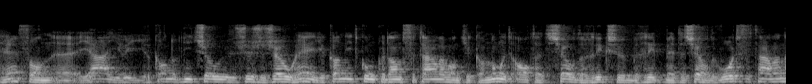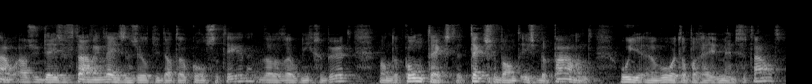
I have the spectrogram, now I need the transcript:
Van uh, ja, je, je kan het niet zo, zo, zo. Hè, je kan niet concordant vertalen, want je kan nooit altijd hetzelfde Griekse begrip met hetzelfde woord vertalen. Nou, als u deze vertaling leest, dan zult u dat ook constateren. Dat het ook niet gebeurt. Want de context, het tekstverband is bepalend hoe je een woord op een gegeven moment vertaalt.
